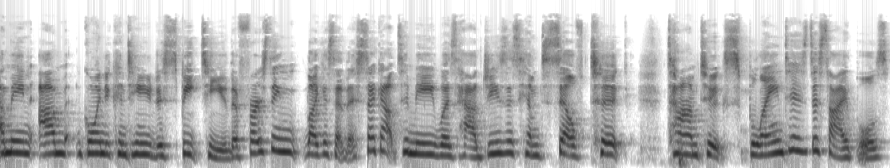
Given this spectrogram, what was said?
I mean, I'm going to continue to speak to you. The first thing, like I said, that stuck out to me was how Jesus himself took time to explain to his disciples.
